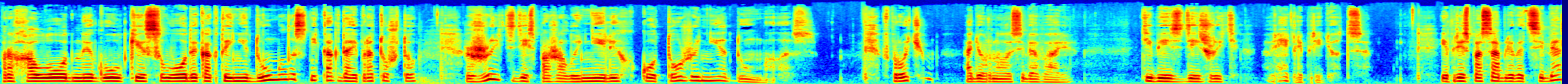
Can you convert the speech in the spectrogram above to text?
Про холодные гулкие своды как-то и не думалось никогда, и про то, что жить здесь, пожалуй, нелегко, тоже не думалось. Впрочем, — одернула себя Варя, — тебе здесь жить вряд ли придется. И приспосабливать себя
